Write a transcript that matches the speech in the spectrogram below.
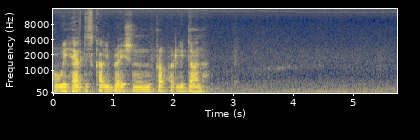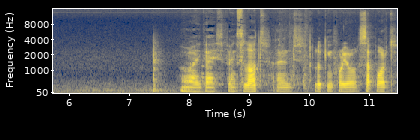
or we have this calibration properly done Alright guys, thanks a lot and looking for your support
